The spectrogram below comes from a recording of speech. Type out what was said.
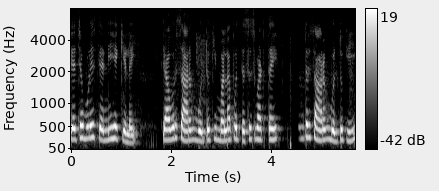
त्याच्यामुळेच त्यांनी हे केलं आहे त्यावर सारंग बोलतो की मला पण तसंच वाटतंय. नंतर सारंग बोलतो की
